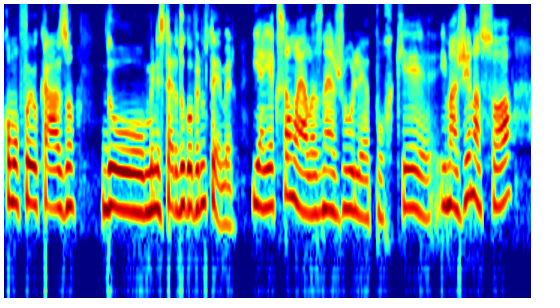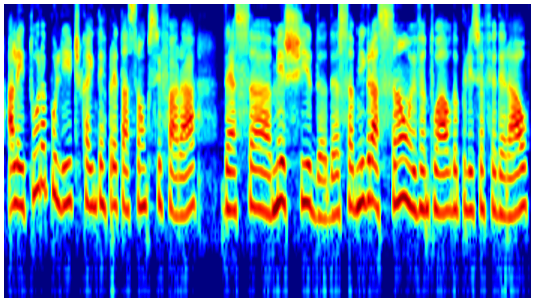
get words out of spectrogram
como foi o caso do Ministério do Governo Temer. E aí é que são elas, né, Júlia? Porque imagina só a leitura política, a interpretação que se fará dessa mexida, dessa migração eventual da Polícia Federal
